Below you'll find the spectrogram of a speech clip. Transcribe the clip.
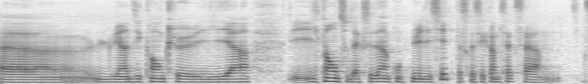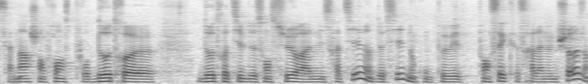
euh, lui indiquant qu'il tente d'accéder à un contenu illicite, parce que c'est comme ça que ça, marche en France pour d'autres types de censure administrative de sites, donc on peut penser que ce sera la même chose.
